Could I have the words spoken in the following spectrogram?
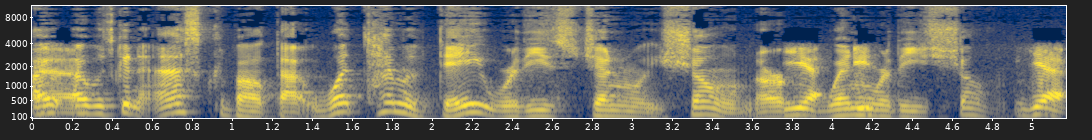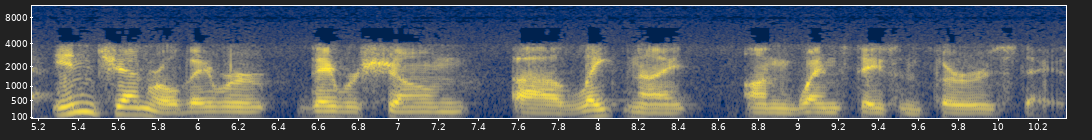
I, I, was going to ask about that. What time of day were these generally shown, or yeah, when in, were these shown? Yeah, in general, they were they were shown uh, late night on Wednesdays and Thursdays.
